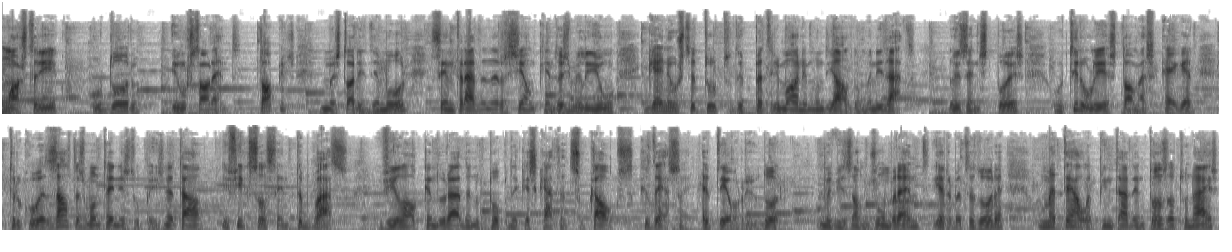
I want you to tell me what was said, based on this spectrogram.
um austríaco, o Douro e um restaurante. Tópicos de uma história de amor centrada na região que em 2001 ganha o estatuto de Património Mundial da Humanidade. Dois anos depois, o tirolês Thomas Egger trocou as altas montanhas do país natal e fixou-se em Taboaço, vila alcandurada no topo da cascata de Socalcos que descem até ao Rio Douro uma visão deslumbrante e arrebatadora, uma tela pintada em tons outonais,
